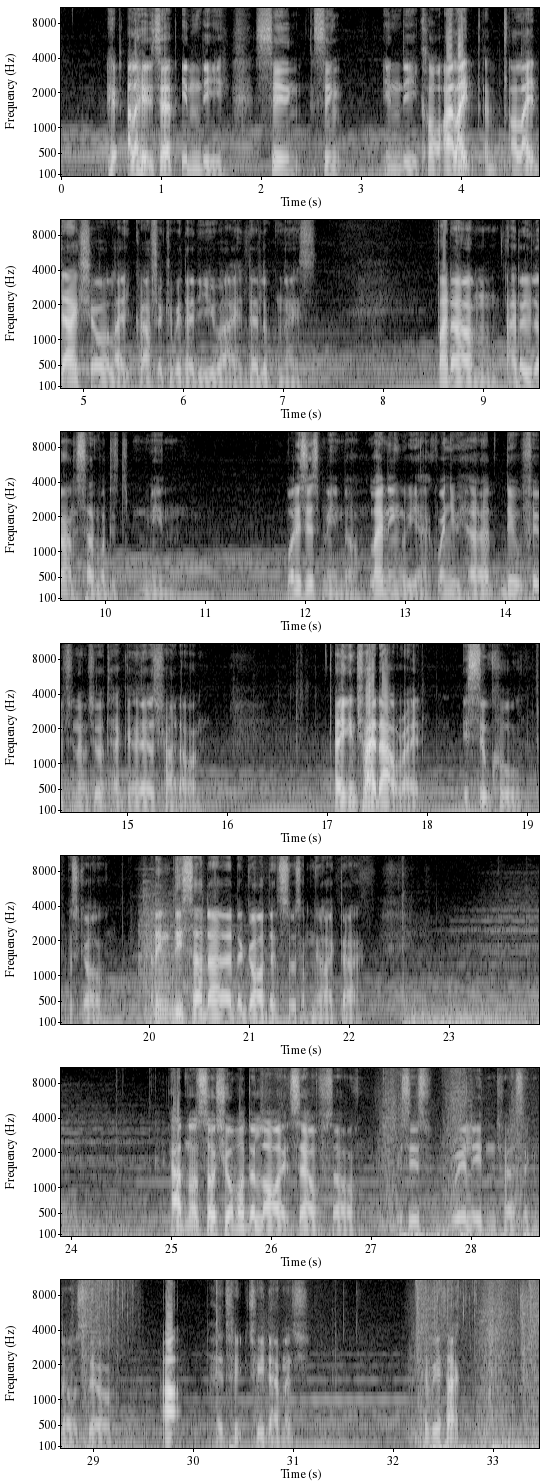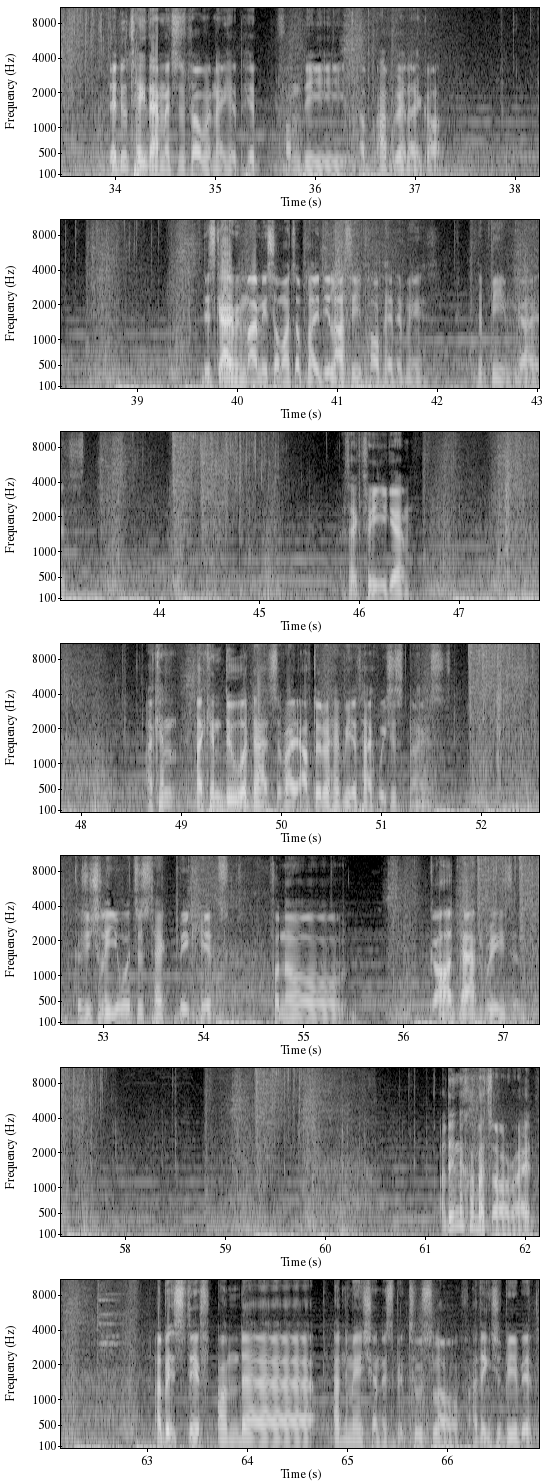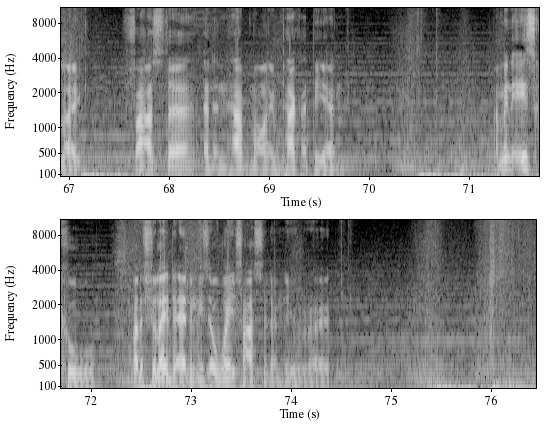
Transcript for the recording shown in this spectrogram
I like it said indie. Sing sing indie call. I like I like the actual like graphic bit of the UI. They look nice. But um I really don't understand what it mean. What does this mean though? Lightning react. When you hurt, do 15 up to attack. Let's try that one. I can try it out, right? it's still cool. Let's go. I think these are the, the goddess or something like that. I'm not so sure about the law itself, so this is really interesting though still. Ah, hit 3, three damage. Heavy attack. They do take damage as well when I get hit from the up upgrade I got. This guy reminds me so much of like the last epoch enemies. The beam guys. Attack 3 again. I can I can do a dash right after the heavy attack, which is nice. Because usually you would just take big hits for no goddamn reason. I think the combat's alright. A bit stiff on the animation, it's a bit too slow. I think it should be a bit like faster and then have more impact at the end. I mean, it's cool, but I feel like the enemies are way faster than you, right?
